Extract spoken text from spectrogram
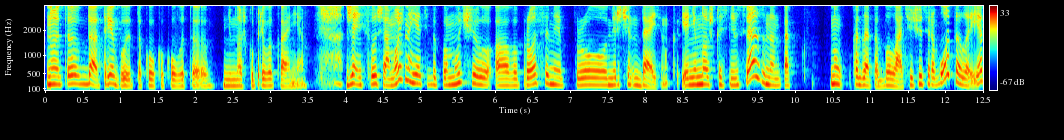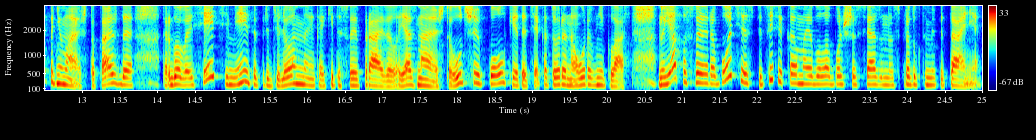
Но это, да, требует такого какого-то немножко привыкания. Жень, слушай, а можно я тебя помучу а, вопросами про мерчендайзинг? Я немножко с ним связана, так ну, когда-то была, чуть-чуть работала, и я понимаю, что каждая торговая сеть имеет определенные какие-то свои правила. Я знаю, что лучшие полки – это те, которые на уровне глаз. Но я по своей работе, специфика моя была больше связана с продуктами питания.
